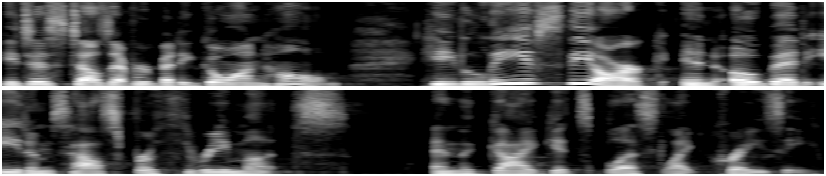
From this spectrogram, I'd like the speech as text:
He just tells everybody, go on home. He leaves the ark in Obed Edom's house for three months, and the guy gets blessed like crazy.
